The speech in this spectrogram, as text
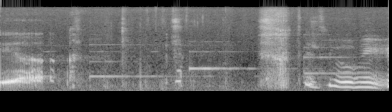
iya. Titip Umi.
